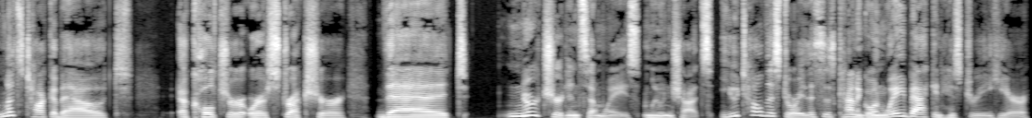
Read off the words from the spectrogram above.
Let's talk about a culture or a structure that nurtured in some ways loonshots. You tell the story, this is kind of going way back in history here,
